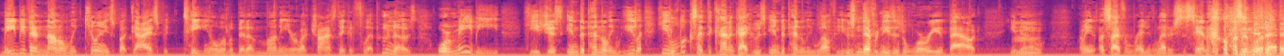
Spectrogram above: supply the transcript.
Maybe they're not only killing these but guys, but taking a little bit of money or electronics they could flip. Who knows? Or maybe he's just independently. He, he looks like the kind of guy who's independently wealthy, who's never needed to worry about you know. I mean, aside from writing letters to Santa Claus and whatever,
